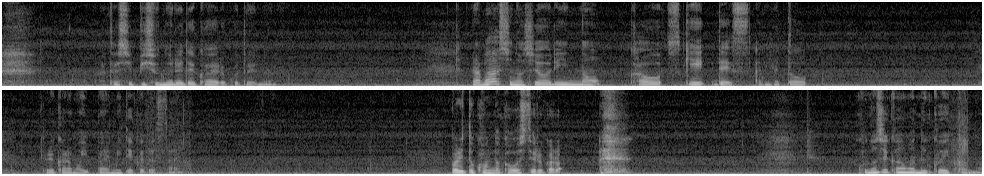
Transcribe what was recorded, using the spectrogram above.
私びしょ濡れで帰ることになる。ラバーシュのしおりんの顔好きです。ありがとう。これからもいっぱい見てください。割とこんな顔してるから。この時間はぬくいかな？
